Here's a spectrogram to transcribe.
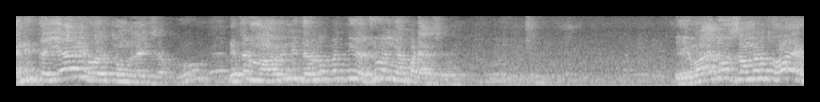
એની તૈયારી હોય તો હું લઈ શકું. નહીતર મહાવીરની ધર્મપત્ની હજુ અહીંયા પડ્યા છે. એવા જો સમર્થ હોય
